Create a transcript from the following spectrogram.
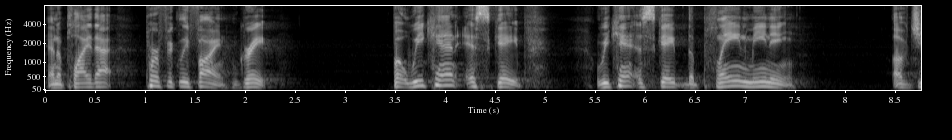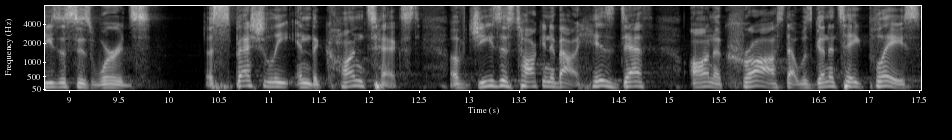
and apply that perfectly fine, great. But we can't escape we can't escape the plain meaning of Jesus' words, especially in the context of Jesus talking about his death on a cross that was gonna take place.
